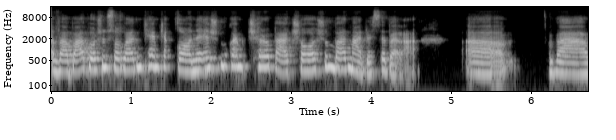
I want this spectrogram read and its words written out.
و بعد باشون صحبت می‌کنیم که قانعش می‌کنیم چرا بچه هاشون باید مدرسه برن. و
